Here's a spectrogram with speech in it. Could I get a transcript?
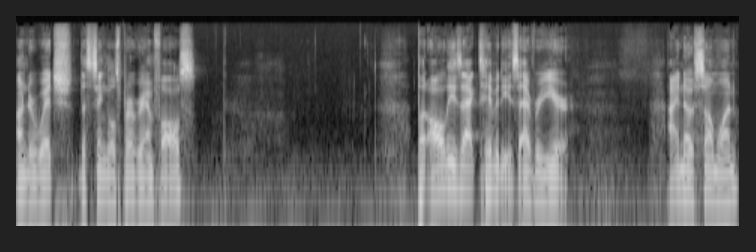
under which the singles program falls. But all these activities every year. I know someone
